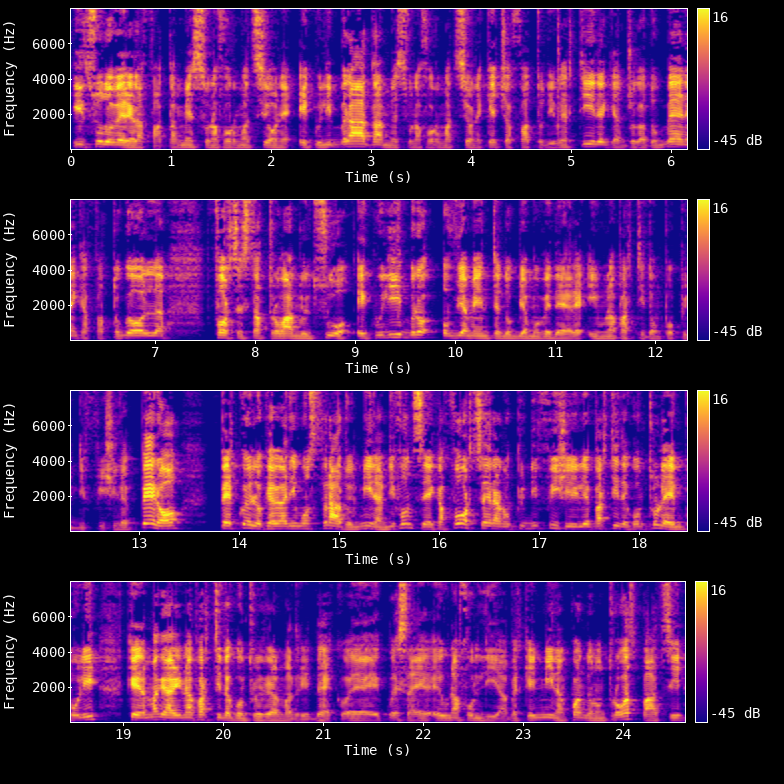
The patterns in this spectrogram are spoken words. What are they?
il suo dovere l'ha fatto, ha messo una formazione equilibrata, ha messo una formazione che ci ha fatto divertire, che ha giocato bene, che ha fatto gol, forse sta trovando il suo equilibrio, ovviamente dobbiamo vedere in una partita un po' più difficile, però per quello che aveva dimostrato il Milan di Fonseca, forse erano più difficili le partite contro l'Empoli che magari una partita contro il Real Madrid. Ecco, eh, questa è, è, una follia perché il Milan quando non trova spazi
